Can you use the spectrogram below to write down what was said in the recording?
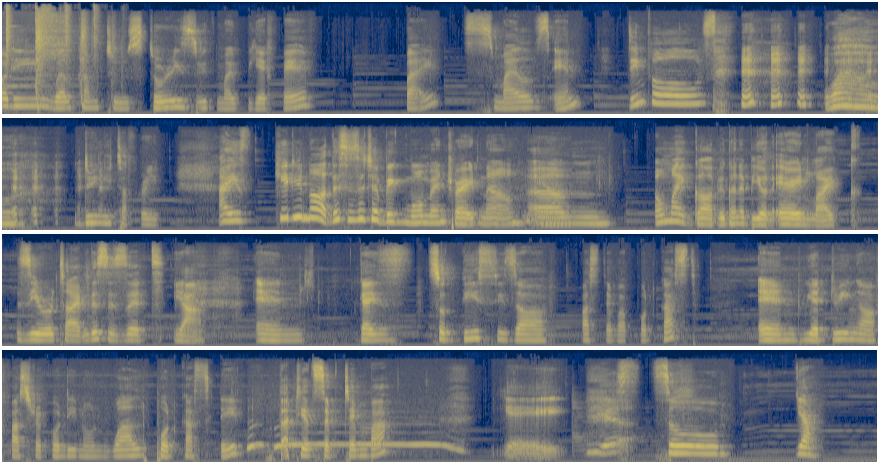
everybody. Welcome to Stories with My BFF by Smiles and Dimples. Wow, doing it afraid. I kid you not, this is such a big moment right now. Yeah. Um, oh my god, we're gonna be on air in like zero time. This is it. Yeah, and guys, so this is our first ever podcast, and we are doing our first recording on World Podcast Day, 30th September. Yay! Yeah. So, yeah,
